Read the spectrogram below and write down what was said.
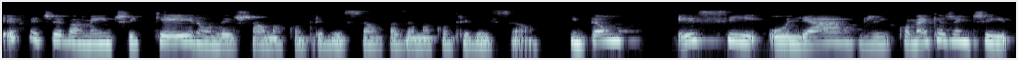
efetivamente queiram deixar uma contribuição, fazer uma contribuição. Então, esse olhar de como é que a gente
